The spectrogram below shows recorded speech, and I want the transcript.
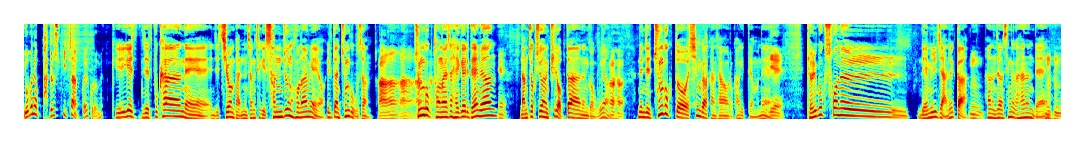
이번에 받을 수도 있지 않을까요, 그러면? 그 이게 이제 북한에 이제 지원받는 정책이 선중 호남이에요. 일단 중국 우선. 아, 아, 아 중국 아, 통해서 해결이 되면 예. 남쪽 지원은 필요 없다는 거고요. 아하. 근데 이제 중국도 심각한 상황으로 가기 때문에 예. 결국 손을 내밀지 않을까 음. 하는 저는 생각을 하는데 음흠.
